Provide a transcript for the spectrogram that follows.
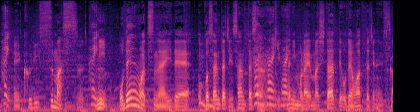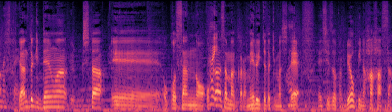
はい。えークリスマスはい。にお電話つないでお子さんたちにサンタさん、何もらいましたってお電話あったじゃないですか。であの時電話した、えーお子さんのお母様からメールいただきまして、はい。えー静岡の両ピの母さん、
